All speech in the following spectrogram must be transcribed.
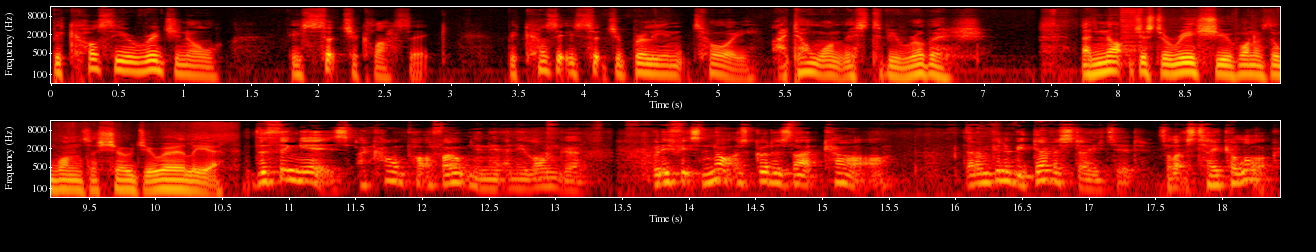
because the original is such a classic, because it is such a brilliant toy, I don't want this to be rubbish and not just a reissue of one of the ones I showed you earlier. The thing is, I can't put off opening it any longer. But if it's not as good as that car, then I'm going to be devastated. So let's take a look.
